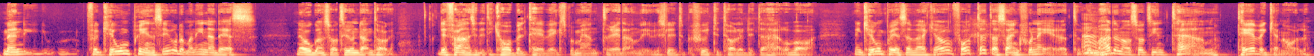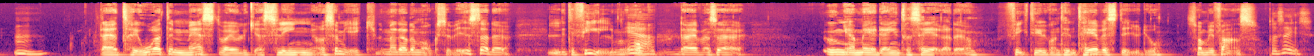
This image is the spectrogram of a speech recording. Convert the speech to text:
Men för kronprinsen gjorde man innan dess någon sorts undantag. Det fanns lite kabel-tv-experiment redan i slutet på 70-talet lite här och var. Men kronprinsen verkar ha fått detta sanktionerat. De Ah. hade någon sorts intern tv-kanal. Mm. Där jag tror att det mest var olika slingor som gick. Men där de också visade lite film. Ja. Och där även så här, unga mediaintresserade fick tillgång till en tv-studio som ju fanns. Precis.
